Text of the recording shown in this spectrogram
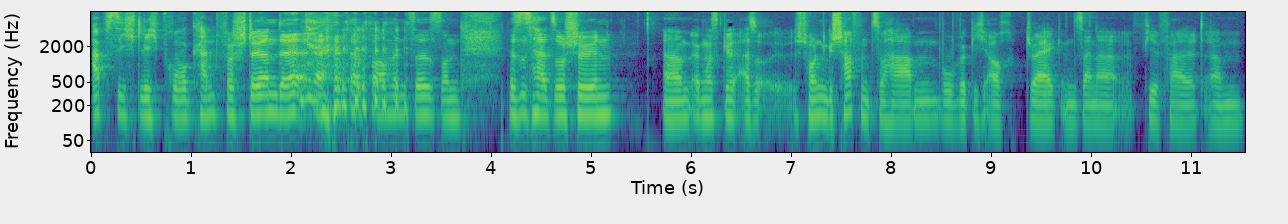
absichtlich provokant verstörende äh, Performances. und das ist halt so schön, ähm, irgendwas ge also schon geschaffen zu haben, wo wirklich auch Drag in seiner Vielfalt ähm,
